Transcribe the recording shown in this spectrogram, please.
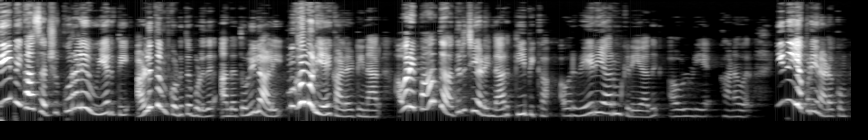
தீபிகா சற்று குரலை உயர்த்தி அழுத்தம் கொடுத்த பொழுது அந்த தொழிலாளி முகமுடியை கழட்டினார். அவரை பார்த்து அதிர்ச்சி அடைந்தார் தீபிகா. அவர் வேறு யாரும் கிடையாது அவளுடைய கணவர். இது எப்படி நடக்கும்?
